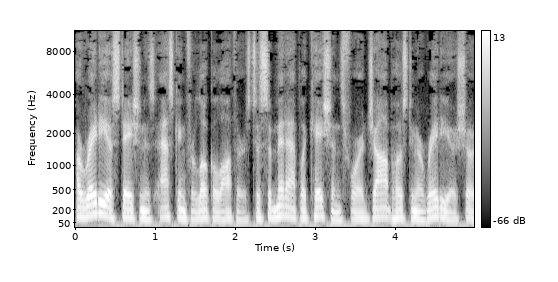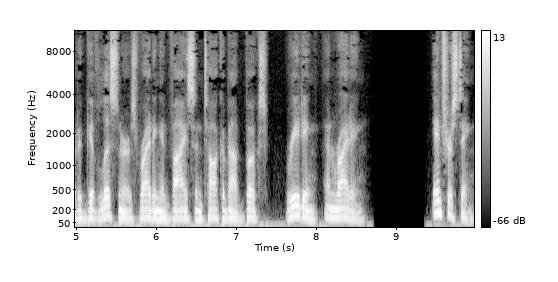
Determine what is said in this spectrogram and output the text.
A radio station is asking for local authors to submit applications for a job hosting a radio show to give listeners writing advice and talk about books, reading, and writing. Interesting.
